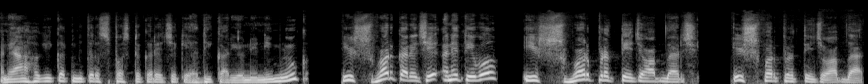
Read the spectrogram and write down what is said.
અને આ હકીકત મિત્ર સ્પષ્ટ કરે છે કે અધિકારીઓની નિમણૂક ઈશ્વર કરે છે અને તેઓ ઈશ્વર પ્રત્યે જવાબદાર છે. ઈશ્વર પ્રત્યે જવાબદાર.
